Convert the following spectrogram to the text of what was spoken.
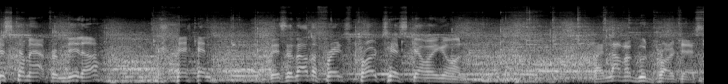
Just come out from dinner and there's another French protest going on. They love a good protest.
